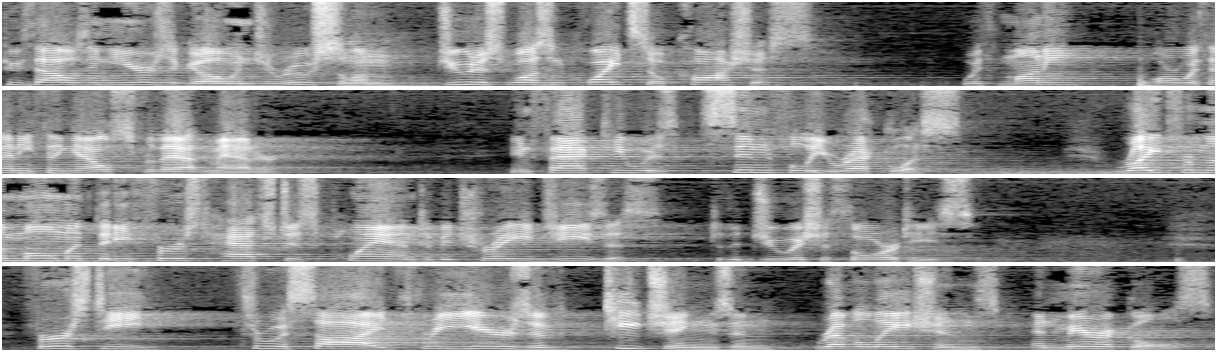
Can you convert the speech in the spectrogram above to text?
2,000 years ago in Jerusalem, Judas wasn't quite so cautious with money or with anything else for that matter. In fact, he was sinfully reckless. Right from the moment that he first hatched his plan to betray Jesus to the Jewish authorities. First, he threw aside three years of teachings and revelations and miracles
